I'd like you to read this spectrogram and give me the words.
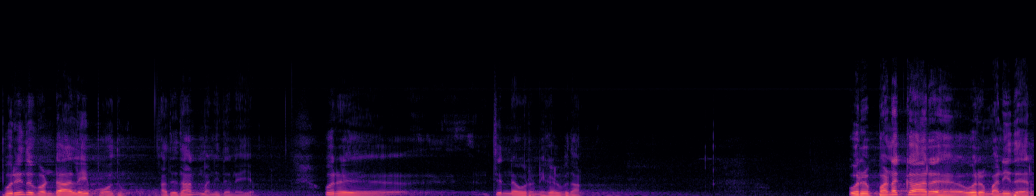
புரிந்து கொண்டாலே போதும். அதுதான் மனித நேயம். ஒரு சின்ன ஒரு நிகழ்வு தான் ஒரு பணக்கார ஒரு மனிதர்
